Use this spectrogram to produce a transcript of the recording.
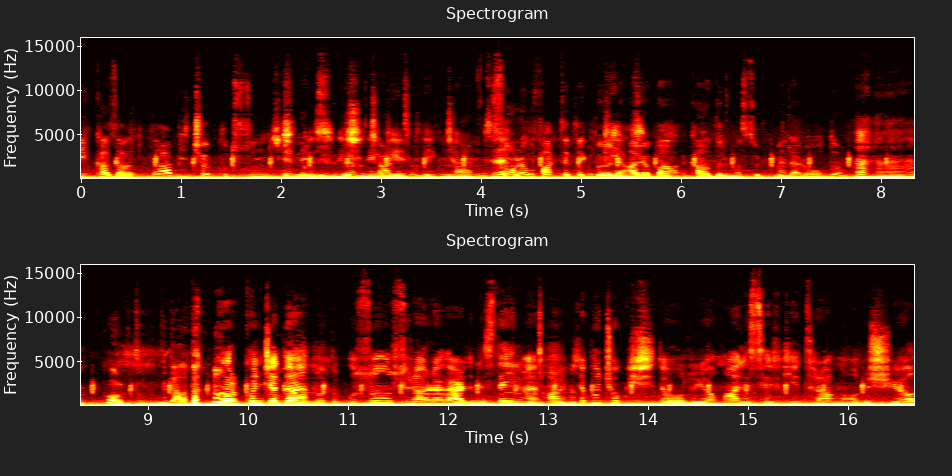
İlk kazada bir çöp kutusunun Çöp içine kutusunun girdim, içine çarptım. girdik, çarptı. Sonra ufak tefek böyle İkinci- araba kaldırma sürtmeler oldu. Hı hı. Korktum. Bir daha da Korkunca da uzun süre ara verdiniz değil mi? Aynen. İşte bu çok kişide oluyor. Maalesef ki travma oluşuyor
